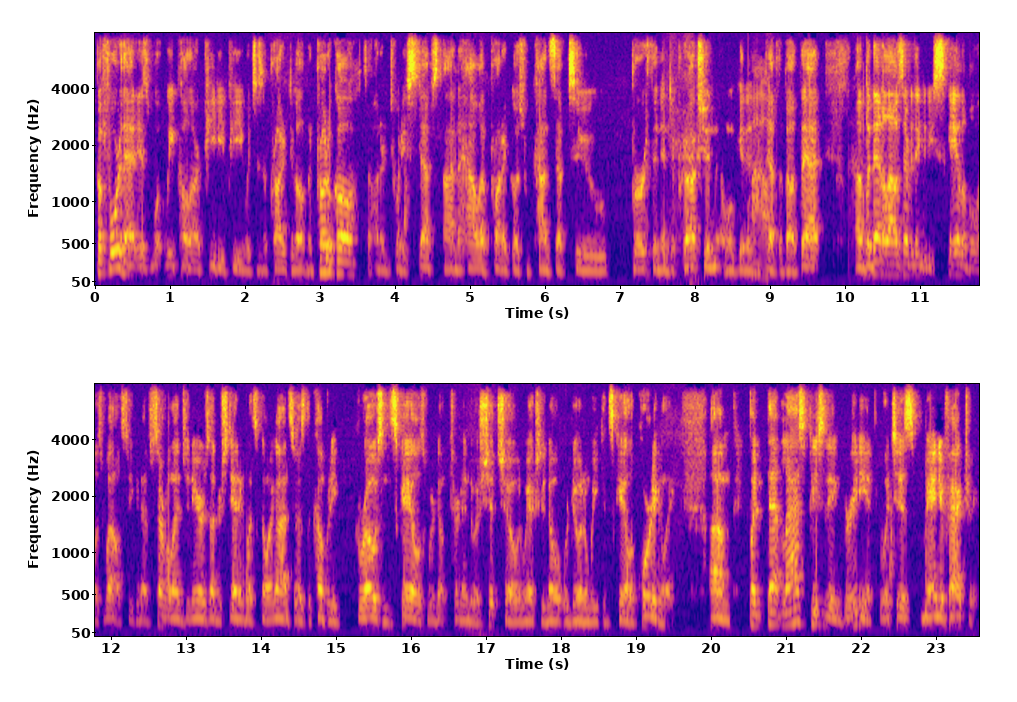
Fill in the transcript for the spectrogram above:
Before that is what we call our PDP, which is a product development protocol. It's 120 steps on how a product goes from concept to birth and into production. I won't get into wow. depth about that. Uh, but that allows everything to be scalable as well. So you can have several engineers understanding what's going on. So as the company grows and scales, we don't turn into a shit show and we actually know what we're doing and we can scale accordingly. Um, but that last piece of the ingredient, which is manufacturing,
